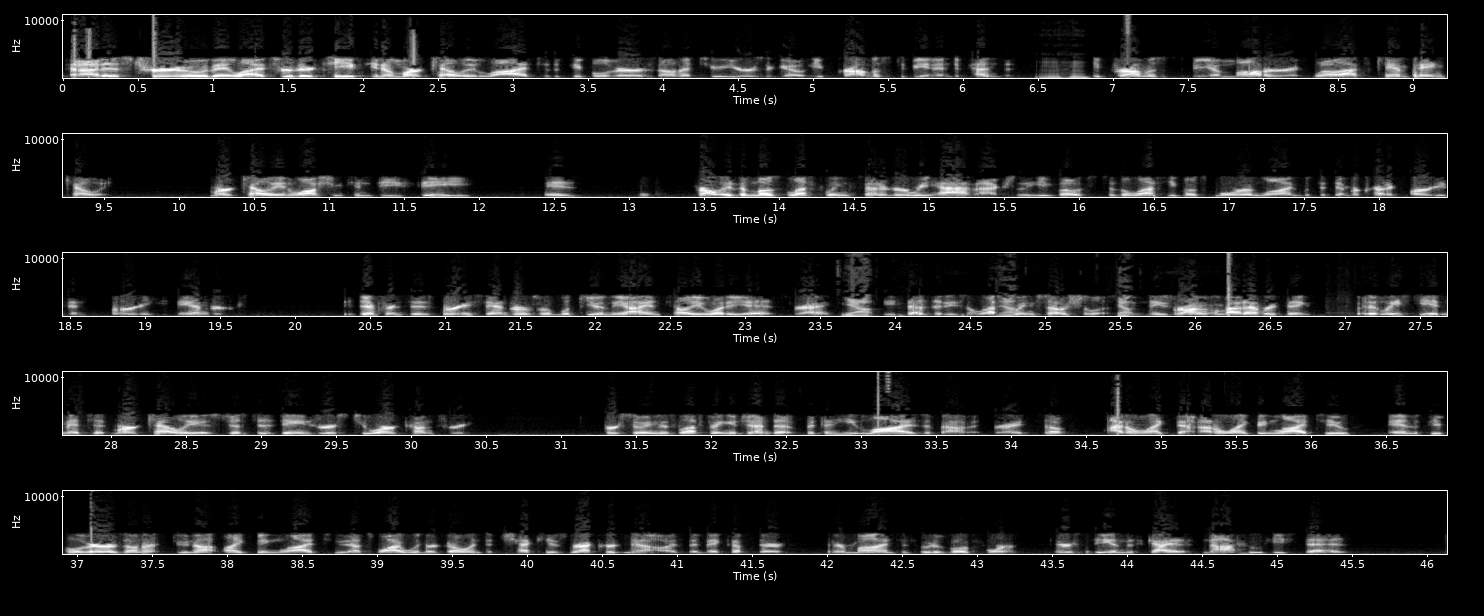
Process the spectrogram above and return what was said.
That is true. They lie through their teeth. You know, Mark Kelly lied to the people of Arizona two years ago. He promised to be an independent. Mm-hmm. He promised to be a moderate. Well, that's campaign Kelly. Mark Kelly in Washington, D.C. is probably the most left-wing senator we have, actually. He votes to the left. He votes more in line with the Democratic Party than Bernie Sanders. The difference is Bernie Sanders will look you in the eye and tell you what he is, right? Yeah. He says it. He's a left wing yep. socialist. Yep. And he's wrong about everything, but at least he admits it. Mark Kelly is just as dangerous to our country pursuing this left wing agenda, but then he lies about it, right? So I don't like that. I don't like being lied to. And the people of Arizona do not like being lied to. That's why when they're going to check his record now, as they make up their, their minds and who to vote for, they're seeing this guy is not who he says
